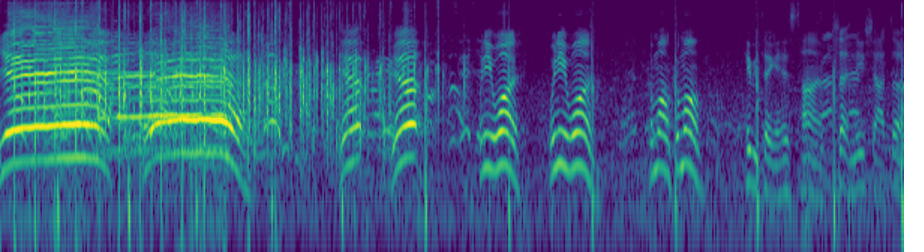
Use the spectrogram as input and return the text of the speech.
Yeah. Yeah. Yep. Yep. We need one. We need one. Come on, come on. He be taking his time, setting these shots up.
